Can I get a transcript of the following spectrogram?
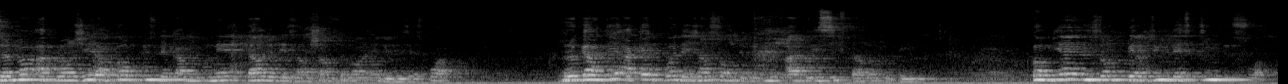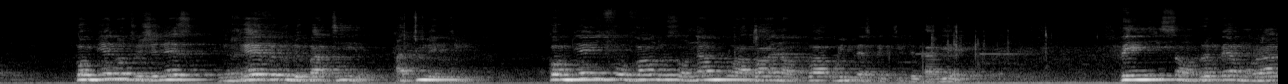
Seulement à plonger encore plus les Camerounais dans le désenchantement et le désespoir. Regardez à quel point les gens sont devenus agressifs dans notre pays. Combien ils ont perdu l'estime de soi. Combien notre jeunesse ne rêve que de partir à tous les prix. Combien il faut vendre son âme pour avoir un emploi ou une perspective de carrière. Pays sans repère moral,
